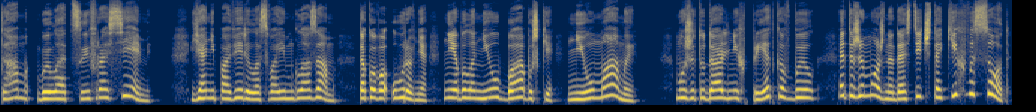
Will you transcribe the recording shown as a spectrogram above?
Там была цифра семь. Я не поверила своим глазам — Такого уровня не было ни у бабушки, ни у мамы. Может, у дальних предков был? Это же можно достичь таких высот.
